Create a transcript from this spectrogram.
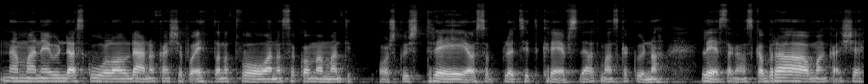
när man är under skolåldern och kanske på ettan och tvåan och så kommer man till årskurs tre och så plötsligt krävs det att man ska kunna läsa ganska bra och man kanske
